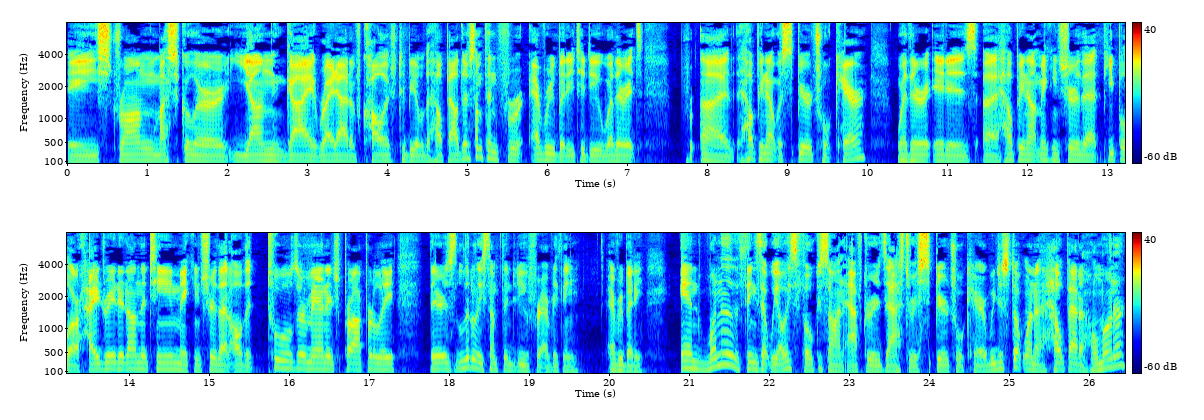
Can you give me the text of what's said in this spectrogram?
a strong, muscular, young guy right out of college to be able to help out. There's something for everybody to do, whether it's uh, helping out with spiritual care, whether it is uh, helping out making sure that people are hydrated on the team, making sure that all the tools are managed properly. There's literally something to do for everything, everybody. And one of the things that we always focus on after a disaster is spiritual care. We just don't want to help out a homeowner.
